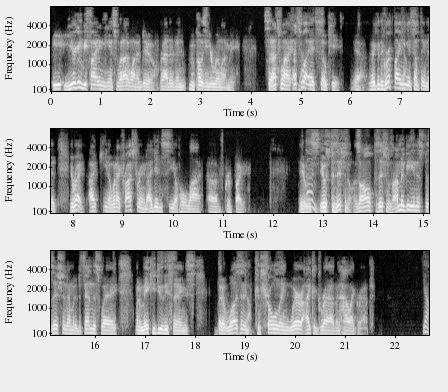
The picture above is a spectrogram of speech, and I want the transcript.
you're going to be fighting against what I want to do rather than imposing your will on me. So that's why that's why it's so key. Yeah, the, the grip fighting is something that you're right. I you know when I cross trained, I didn't see a whole lot of grip fighting. It was it was positional. It was all positional. I'm going to be in this position. I'm going to defend this way. I'm going to make you do these things. But it wasn't Yeah. controlling where I could grab and how I grabbed. Yeah.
